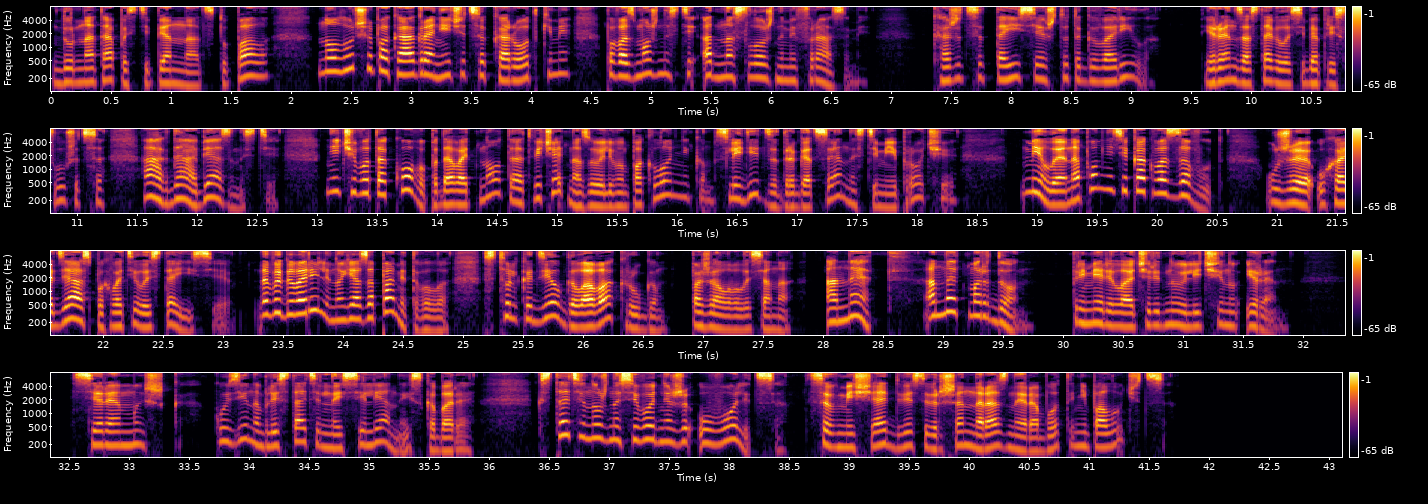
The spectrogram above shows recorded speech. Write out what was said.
Дурнота постепенно отступала, но лучше пока ограничиться короткими, по возможности односложными фразами. Кажется, Таисия что-то говорила. Ирен заставила себя прислушаться. «Ах, да, обязанности. Ничего такого, подавать ноты, отвечать назойливым поклонникам, следить за драгоценностями и прочее. «Милая, напомните, как вас зовут?» Уже уходя, спохватилась Таисия. «Вы говорили, но я запамятовала. Столько дел, голова кругом», — пожаловалась она. «Аннет, Аннет Мардон», — примерила очередную личину Ирен. «Серая мышка, кузина блистательной Селены из Кабаре. Кстати, нужно сегодня же уволиться. Совмещать две совершенно разные работы не получится».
